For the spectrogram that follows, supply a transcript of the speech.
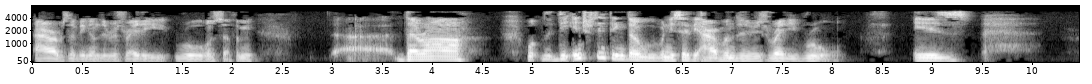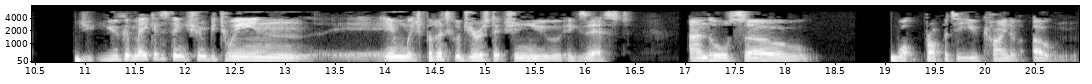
Arabs living under Israeli rule and stuff. I mean, uh, there are. Well, the, the interesting thing though, when you say the Arab under Israeli rule, is you could make a distinction between in which political jurisdiction you exist and also what property you kind of own.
